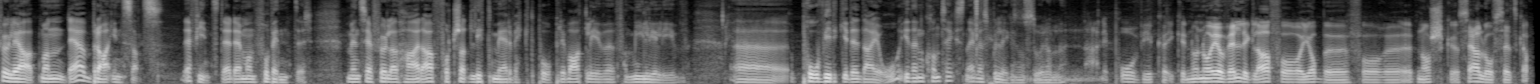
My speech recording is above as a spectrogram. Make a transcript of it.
føler jeg at man, det er bra innsats. Det er fint, det er det man forventer. Mens jeg føler at her er fortsatt litt mer vekt på privatlivet, familieliv. Uh, påvirker det deg òg i den konteksten, eller spiller det ikke så stor rolle? Nei, det påvirker ikke. Nå, nå, er jeg jo veldig glad for å jobbe for uh, et norsk særlovsselskap.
